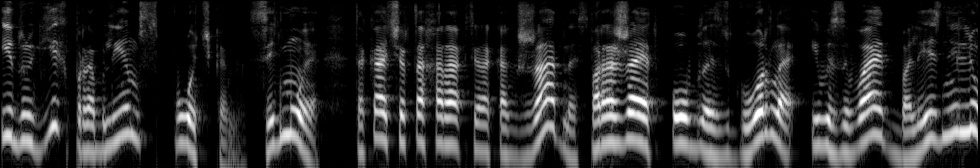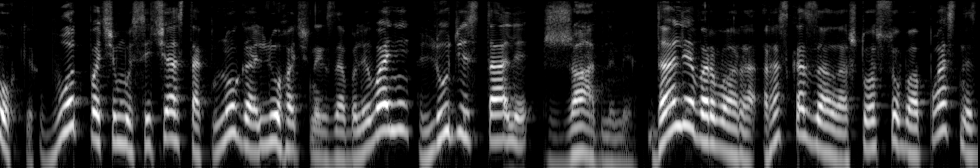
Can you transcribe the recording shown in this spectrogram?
и других проблем с почками. Седьмое. Такая черта характера, как жадность, поражает область горла и вызывает болезни легких. Вот почему сейчас так много легочных заболеваний, люди стали жадными. Далее Варвара рассказала, что особо опасность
